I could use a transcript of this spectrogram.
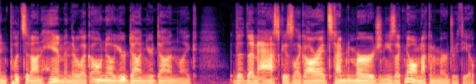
and puts it on him and they're like oh no you're done you're done. Like the the mask is like all right it's time to merge and he's like no i'm not going to merge with you.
